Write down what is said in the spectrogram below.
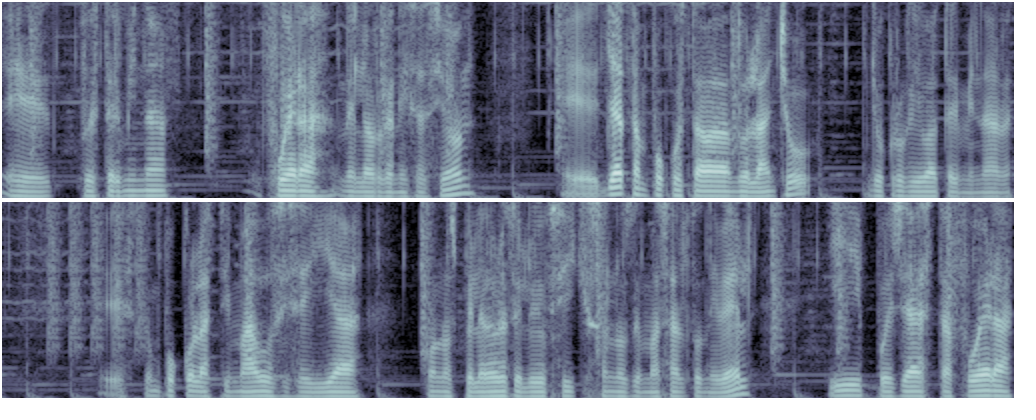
eh, pues termina fuera de la organización. Eh, ya tampoco estaba dando el ancho. Yo creo que iba a terminar este, un poco lastimado si seguía con los peleadores del UFC que son los de más alto nivel. Y pues ya está fuera.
